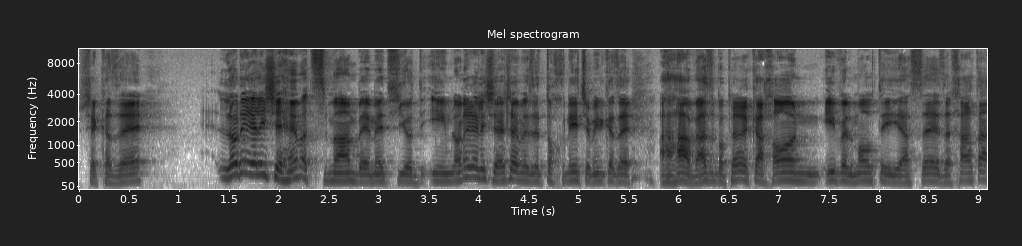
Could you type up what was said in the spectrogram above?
שכזה. לא נראה לי שהם עצמם באמת יודעים, לא נראה לי שיש להם איזה תוכנית שמין כזה, אהה, ואז בפרק האחרון איבל מורטי יעשה איזה חרטא,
